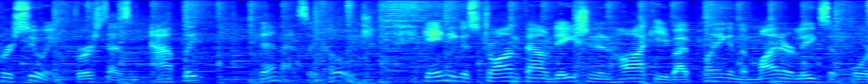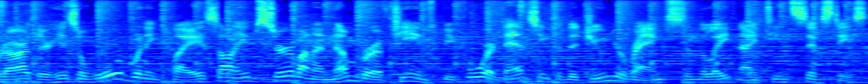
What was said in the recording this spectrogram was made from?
pursuing, first as an athlete, then as a coach. Gaining a strong foundation in hockey by playing in the minor leagues of Port Arthur, his award winning play saw him serve on a number of teams before advancing to the junior ranks in the late 1960s.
